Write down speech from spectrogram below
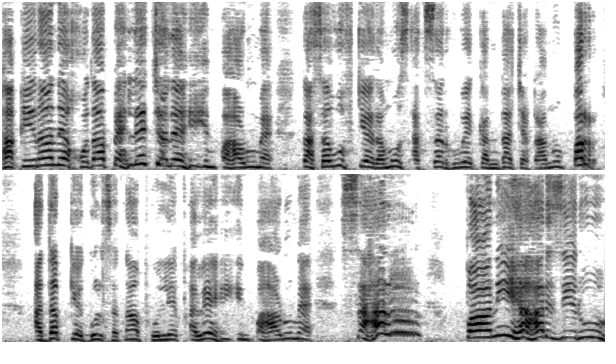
फ़कीरा ने खुदा पहले चले हैं इन पहाड़ों में। तसवुफ़ के रमूस अक्सर हुए कंधा चट्टानों पर, अदब के गुल सता फूले फले हैं इन पहाड़ों में। सहर पानी है हर जी रूह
